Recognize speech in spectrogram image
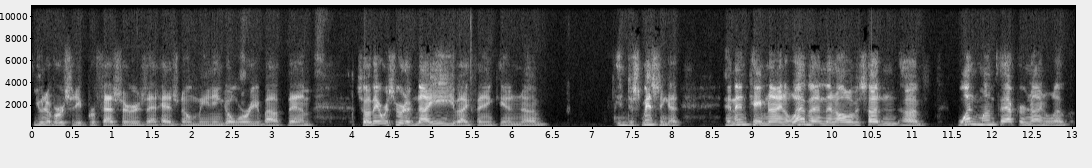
university professors. That has no meaning. Don't worry about them." So they were sort of naive, I think, in um, in dismissing it. And then came 9/11, and then all of a sudden, uh, one month after 9/11,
